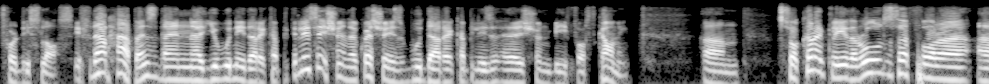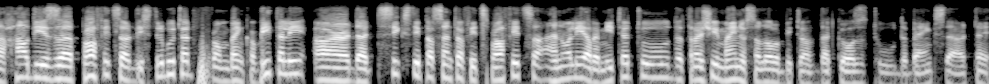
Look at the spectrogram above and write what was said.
for this loss. If that happens, then uh, you would need a recapitalization. The question is, would that recapitalization be forthcoming? Um, so currently, the rules for uh, uh, how these uh, profits are distributed from Bank of Italy are that 60% of its profits annually are remitted to the treasury, minus a little bit of that goes to the banks that are te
